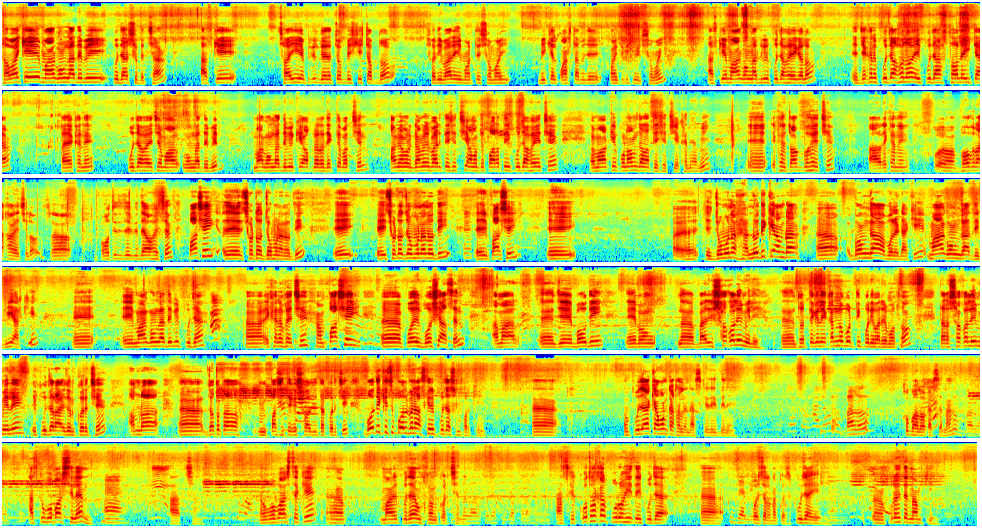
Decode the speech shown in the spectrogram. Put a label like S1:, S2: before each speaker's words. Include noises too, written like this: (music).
S1: সবাইকে মা গঙ্গা দেবী পূজার শুভেচ্ছা। আজকে ছয়ই এপ্রিল দু হাজার চব্বিশ খ্রিস্টাব্দ, শনিবার এই মুহূর্তের সময় বিকেল পাঁচটা বেজে পঁয়ত্রিশ মিনিট সময়। আজকে মা গঙ্গা দেবীর পূজা হয়ে গেল। যেখানে পূজা হলো, এই পূজা স্থল এইটা। এখানে পূজা হয়েছে মা গঙ্গা দেবীর। মা গঙ্গা দেবীকে আপনারা দেখতে পাচ্ছেন। আমি আমার গ্রামের বাড়িতে এসেছি, আমাদের পাড়াতেই পূজা হয়েছে। মাকে প্রণাম জানাতে এসেছি এখানে আমি। এখানে যজ্ঞ হয়েছে। আর এখানে ভোগ রাখা হয়েছিল। অতিথিদেরকে দেওয়া হয়েছে। পাশেই ছোট যমুনা নদী। এই এই ছোট যমুনা নদী, এই পাশেই এই যমুনা নদীকে আমরা গঙ্গা বলে ডাকি। মা গঙ্গা দেবী আর কি। এই মা গঙ্গা দেবীর পূজা এখানে হয়েছে। পাশেই বসে আছেন আমার যে বৌদি এবং বাড়ির সকলে মিলে। ধরতে গেলে একান্নবর্তী পরিবারের মতো। তারা সকলে মিলে এই পূজার আয়োজন করেছে। আমরা যতটা পাশে থেকে সহযোগিতা করেছি। বৌদি কিছু বলবেন আজকের পূজা সম্পর্কে? পূজা কেমন কাটালেন আজকের এই দিনে?
S2: ভালো।
S1: খুব ভালো কাটছে না? আজকে উপবাস ছিলেন?
S2: হ্যাঁ।
S1: আচ্ছা। উপবাস থেকে মায়ের পূজায় অংশগ্রহণ করছেন। আজকে কোথাকার পুরোহিত এই পূজা পরিচালনা করেছে পূজাইল আহ, পুরোহিতের নাম কি?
